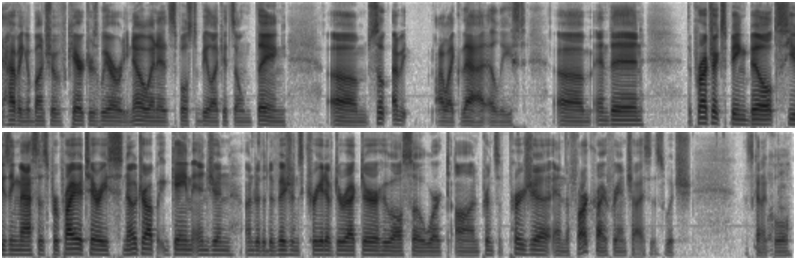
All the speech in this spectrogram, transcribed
having a bunch of characters we already know, and it's supposed to be like its own thing. Um, so, I mean, I like that at least. Um, and then the project's being built using Massive's proprietary Snowdrop game engine under the division's creative director, who also worked on Prince of Persia and the Far Cry franchises, which that's kind of cool.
